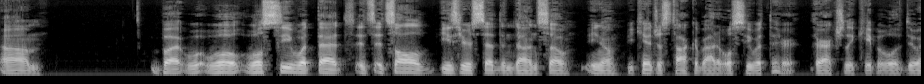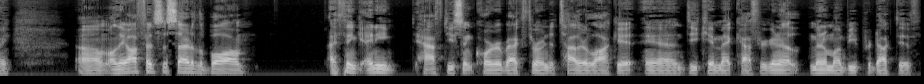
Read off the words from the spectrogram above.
Um, but we'll we'll see what that it's it's all easier said than done. So you know you can't just talk about it. We'll see what they're they're actually capable of doing. Um, on the offensive side of the ball, I think any half decent quarterback thrown to Tyler Lockett and DK Metcalf, you're going to minimum be productive.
